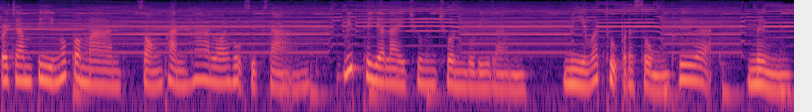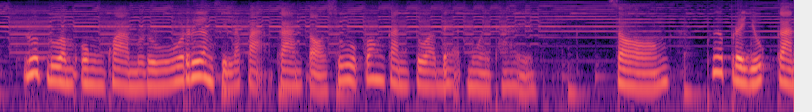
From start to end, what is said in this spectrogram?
ประจำปีงบประมาณ 2563 วิทยาลัยชุมชนบุรีรัมย์มีวัตถุประสงค์เพื่อ 1. รวบรวมองค์ความรู้เรื่องศิลปะการต่อสู้ป้องกันตัวแบบมวยไทย 2. เพื่อประยุกต์การ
